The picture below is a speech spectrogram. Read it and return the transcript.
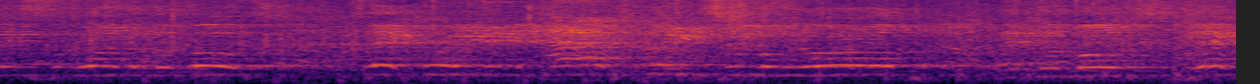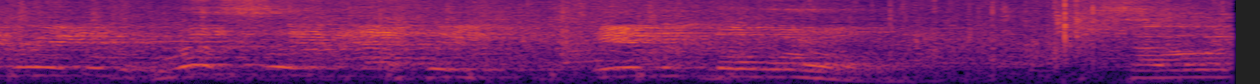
is one of the most decorated athletes in the world and the most decorated wrestling athlete in the world. Saori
